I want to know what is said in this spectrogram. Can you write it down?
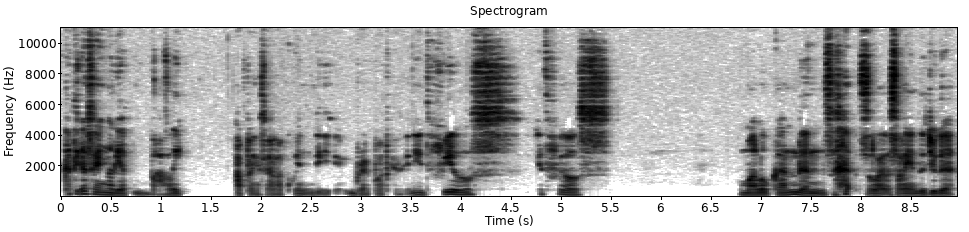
ketika saya ngelihat balik apa yang saya lakuin di Break Podcast ini, it feels it feels memalukan dan selain itu juga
